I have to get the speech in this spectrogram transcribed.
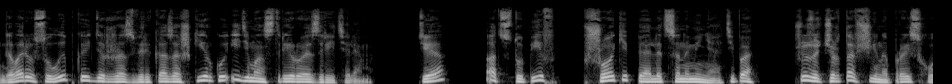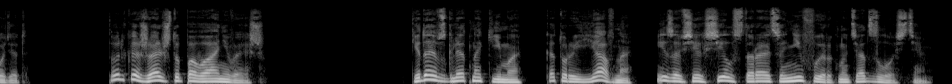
Говорю с улыбкой, держа зверька за шкирку и демонстрируя зрителям. Те, отступив, в шоке пялятся на меня. Типа, что за чертовщина происходит? Только жаль, что пованиваешь. Кидаю взгляд на Кима, который явно изо всех сил старается не фыркнуть от злости.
